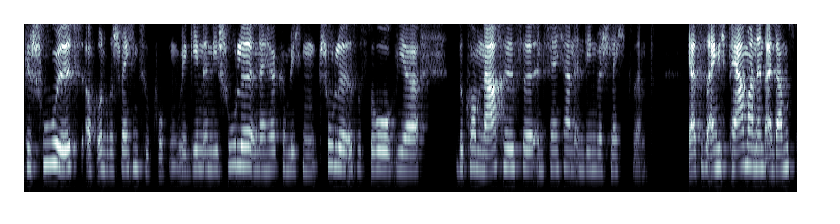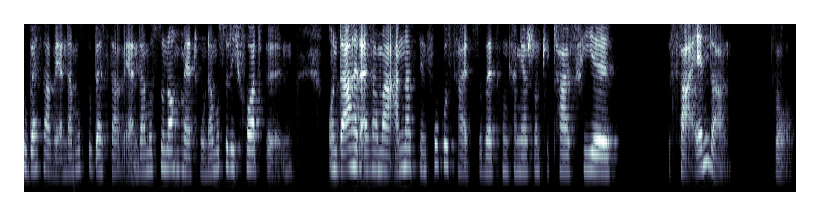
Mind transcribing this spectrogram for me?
geschult, auf unsere Schwächen zu gucken. Wir gehen in die Schule, in der herkömmlichen Schule ist es so, wir bekommen Nachhilfe in Fächern, in denen wir schlecht sind. Ja, es ist eigentlich permanent ein, da musst du besser werden, da musst du besser werden, da musst du noch mehr tun, da musst du dich fortbilden. Und da halt einfach mal anders den Fokus halt zu setzen, kann ja schon total viel verändern. So.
